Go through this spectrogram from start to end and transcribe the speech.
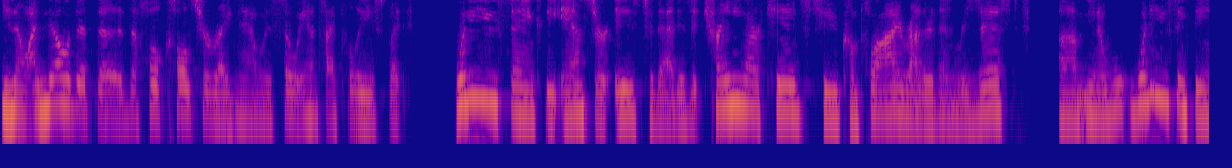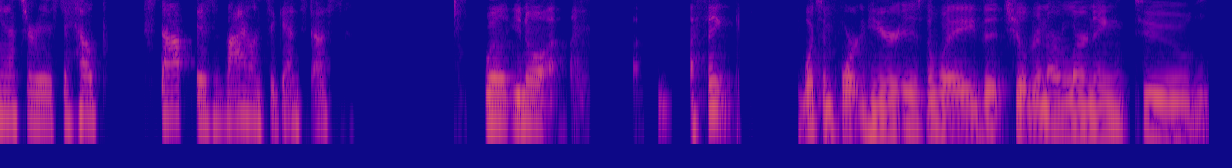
you know, I know that the, the whole culture right now is so anti police, but what do you think the answer is to that? Is it training our kids to comply rather than resist? Um, you know, what do you think the answer is to help stop this violence against us? Well, you know, I think what's important here is the way that children are learning to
